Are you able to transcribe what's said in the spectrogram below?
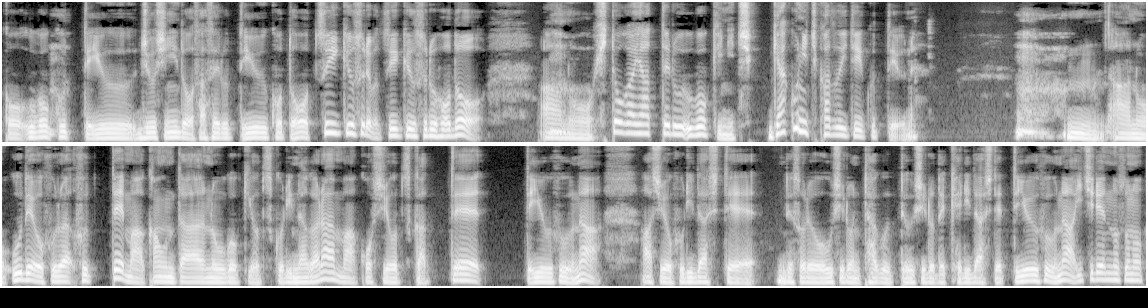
こう動くっていう、重心移動させるっていうことを追求すれば追求するほど、あの、人がやってる動きにち逆に近づいていくっていうね。うん。うん。あの、腕を振ら、振って、まあ、カウンターの動きを作りながら、まあ、腰を使って、っていう風な足を振り出して、で、それを後ろにタグって後ろで蹴り出してっていう風な一連のその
